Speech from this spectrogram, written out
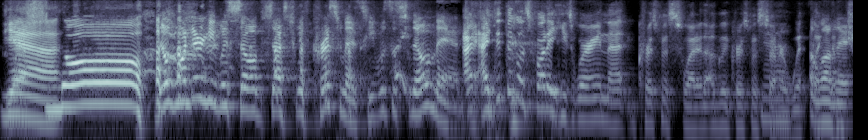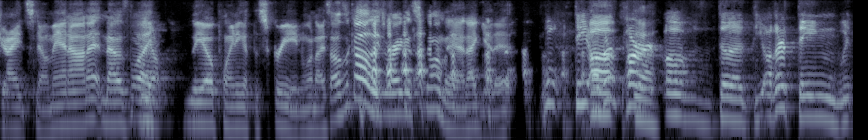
yeah, no, No wonder he was so obsessed with Christmas. He was a snowman. I, I did think it was funny. He's wearing that Christmas sweater, the ugly Christmas sweater Yeah. with like love the it. giant snowman on it, and I was like, Yep. Leo pointing at the screen when I saw. I was like, oh, he's wearing a snowman. I get it. Well, the Uh, other part yeah. of the the other thing with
